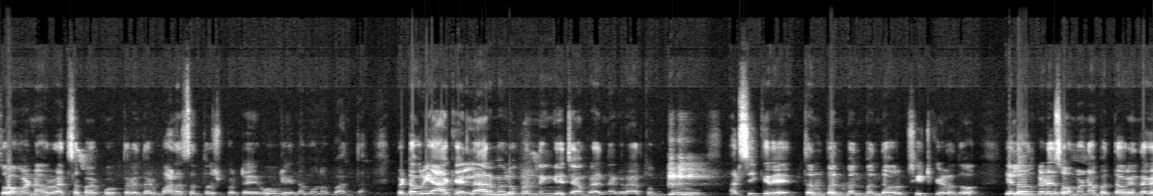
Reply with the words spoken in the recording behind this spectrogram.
ಸೋಮಣ್ಣ ಅವರು ರಾಜ್ಯಸಭಾಕ್ಕೆ ಹೋಗ್ತಾರೆ ಅಂದಾಗ ಭಾಳ ಸಂತೋಷಪಟ್ಟೆ, ಹೋಗಲಿ ನಮ್ಮನೊಬ್ಬ ಅಂತ. ಬಟ್ ಅವ್ರು ಯಾಕೆ ಎಲ್ಲರ ಮೇಲೂ ಬಂದಂಗೆ ಚಾಮರಾಜನಗರ, ತುಮಕೂರು, ಅರಸೀಕೆರೆ ತಂದು ಬಂದು ಬಂದು ಬಂದು ಅವ್ರಿಗೆ ಸೀಟ್ ಕೇಳೋದು, ಎಲ್ಲೋ ಒಂದು ಕಡೆ ಸೋಮಣ್ಣ ಬತ್ತವ್ರೆ ಅಂದಾಗ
